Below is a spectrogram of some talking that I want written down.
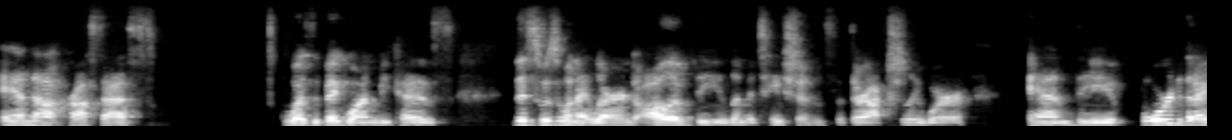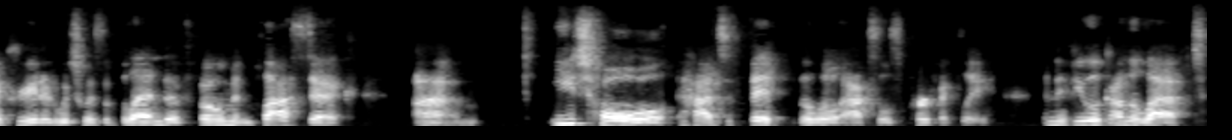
and that process was a big one because this was when I learned all of the limitations that there actually were. And the board that I created, which was a blend of foam and plastic, um, each hole had to fit the little axles perfectly. And if you look on the left,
